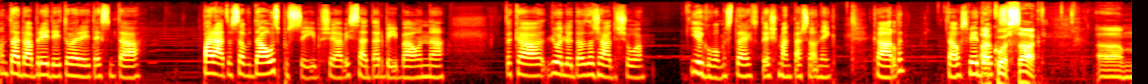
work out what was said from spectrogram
un tādā brīdī tu arī, teiksim tā, parāda savu daudzpusību šajā visā darbībā, un tā kā ļoti, ļoti daudz dažādu šo ieguvumu, es teiktu, tieši man personīgi. Kārli, tavs viedoklis? Ar ko sākt? Um,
